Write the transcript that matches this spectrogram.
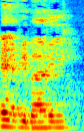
Hey everybody.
